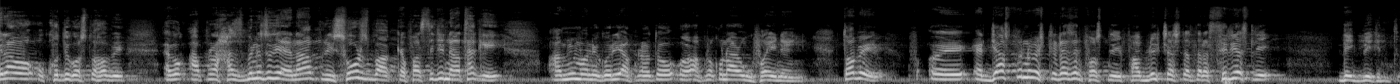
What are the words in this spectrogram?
এরাও ক্ষতিগ্রস্ত হবে। এবং আপনার হাজব্যান্ডের যদি এনাফ রিসোর্স বা ক্যাপাসিটি না থাকে আমি মনে করি আপনার তো আপনার কোনো আর উপায় নেই। তবে অ্যাডজাস্টমেন্ট অফ স্ট্যাটাসের ফসলে পাবলিক চার্জটা তারা সিরিয়াসলি দেখবে কিন্তু।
